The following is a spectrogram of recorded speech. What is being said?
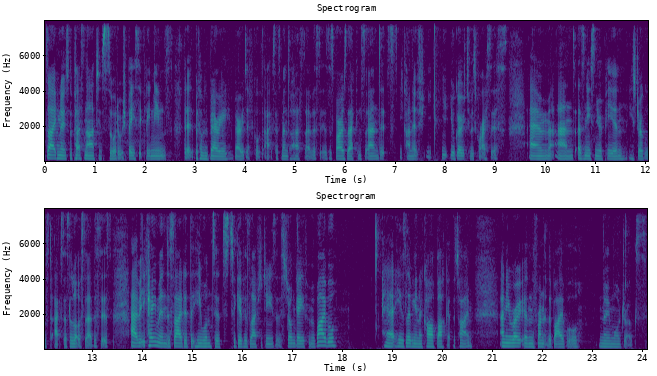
diagnosed with personality disorder, which basically means that it becomes very, very difficult to access mental health services. As far as they're concerned, it's you kind of your go to is crisis. Um, and as an Eastern European, he struggles to access a lot of services. Uh, but he came in, decided that he wanted to give his life to Jesus. John gave him a Bible. Uh, he was living in a car park at the time and he wrote in the front of the Bible, no more drugs.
